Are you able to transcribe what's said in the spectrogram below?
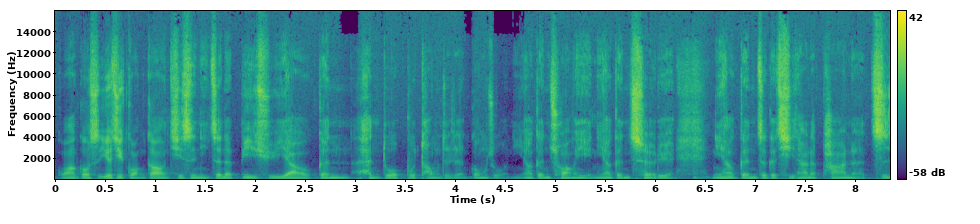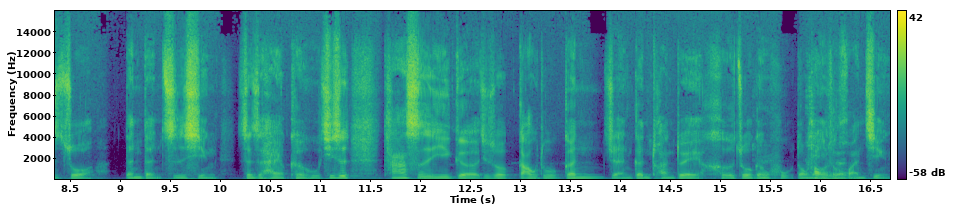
广告公司，尤其广告，其实你真的必须要跟很多不同的人工作，你要跟创业，你要跟策略，你要跟这个其他的 partner 制作。等等，执行，甚至还有客户，其实它是一个，就是说高度跟人、跟团队合作、跟互动的一个环境。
